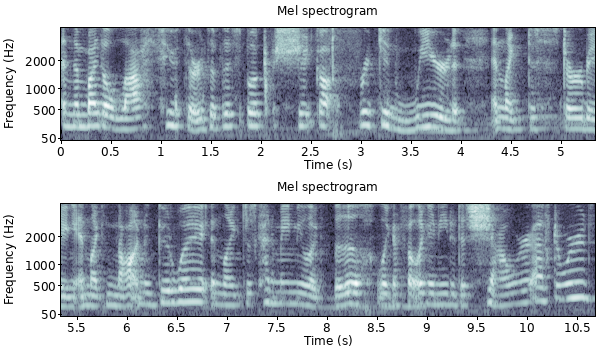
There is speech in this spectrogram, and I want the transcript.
And then by the last two thirds of this book, shit got freaking weird and like disturbing and like not in a good way and like just kind of made me like ugh. Like I felt like I needed a shower afterwards.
